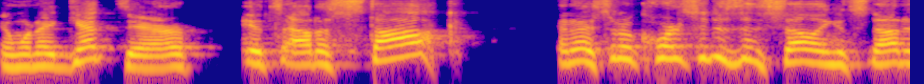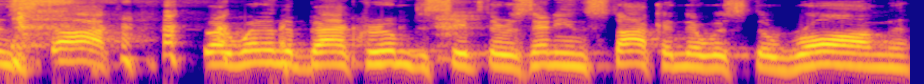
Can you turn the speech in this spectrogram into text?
And when I get there, it's out of stock. And I said, Of course it isn't selling, it's not in stock. so I went in the back room to see if there was any in stock, and there was the wrong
